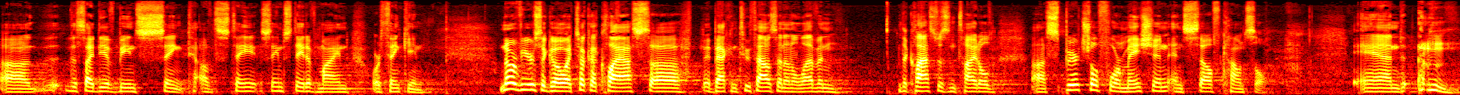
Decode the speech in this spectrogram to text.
uh, th- this idea of being synced, of the same state of mind or thinking. A number of years ago, I took a class uh, back in 2011. The class was entitled uh, Spiritual Formation and Self Counsel. And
